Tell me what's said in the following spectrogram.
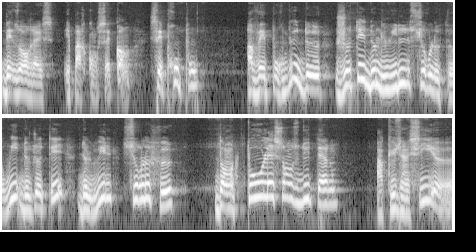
des Aurès, et par conséquent, ses propos avaient pour but de jeter de l'huile sur le feu. Oui, de jeter de l'huile sur le feu, dans tous les sens du terme, accuse ainsi euh,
